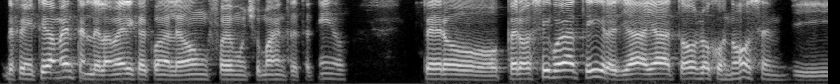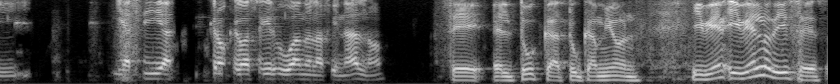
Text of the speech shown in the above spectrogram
definitivamente el del América con el León fue mucho más entretenido. Pero, pero sí juega Tigres, ya, ya todos lo conocen y, y así creo que va a seguir jugando en la final, ¿no? Sí, el Tuca, tu camión. Y bien, y bien lo dices,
